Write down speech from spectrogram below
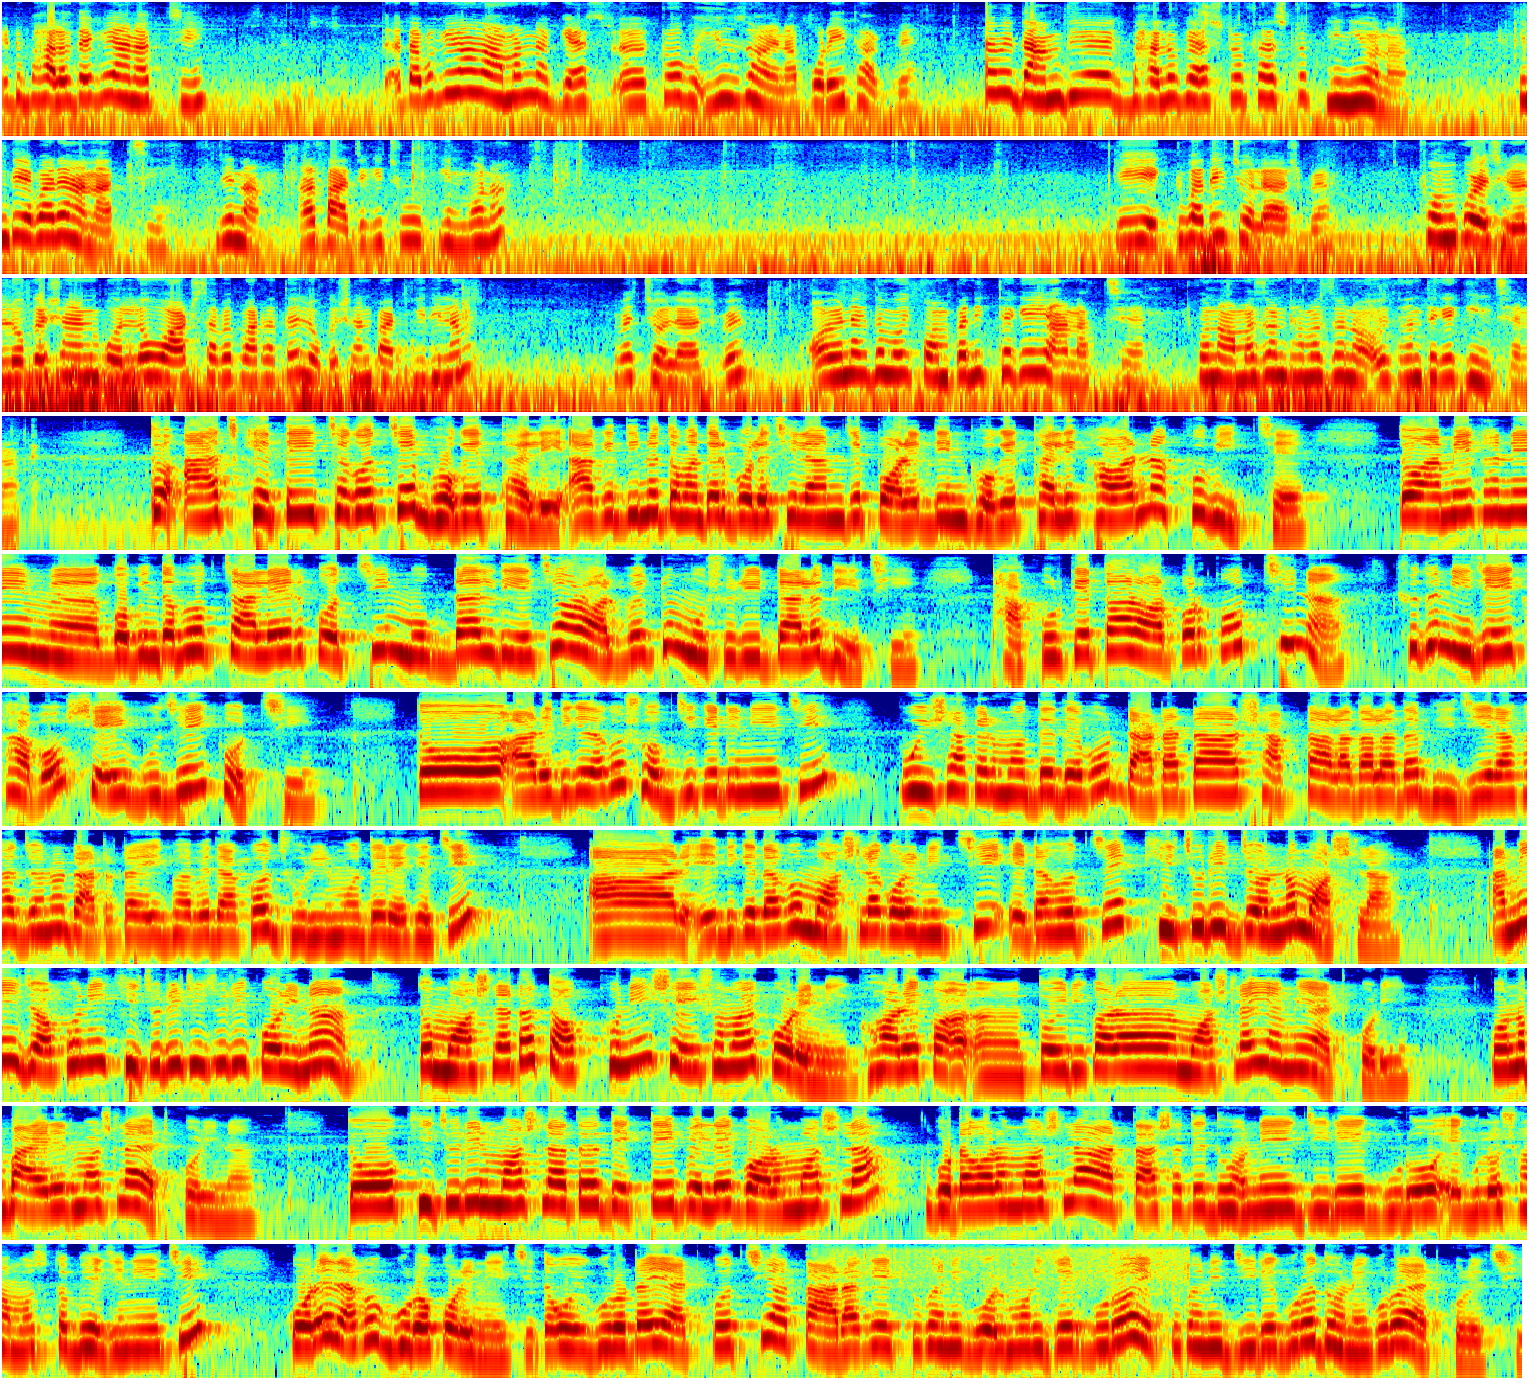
একটু ভালো দেখে আনাচ্ছি। তারপর কি আমার না গ্যাস স্টোভ ইউজ হয় না, পরেই থাকবে। আমি দাম দিয়ে ভালো গ্যাস স্টোভ ফ্যাস স্টোভ কিনিও না। কিন্তু এবারে আনাচ্ছি, যে না, আর বাজে কিছু কিনবো না। এই একটু বাদেই চলে আসবে। ফোন করেছিল লোকেশান বলল হোয়াটসঅ্যাপে পাঠাতে লোকেশান পাঠিয়ে দিলাম। এবার চলে আসবে। অয়ন একদম ওই কোম্পানির থেকেই আনাচ্ছে। কোনো আমাজন টামাজন ওইখান থেকে কিনছে না। তো আজ খেতে ইচ্ছে করছে ভোগের থালি। আগের দিনও তোমাদের বলেছিলাম যে পরের দিন ভোগের থালি খাওয়ার না খুব ইচ্ছে। তো আমি এখানে গোবিন্দভোগ চালের করছি মুগ ডাল দিয়েছি আর অল্প একটু মুসুরির ডালও দিয়েছি। ঠাকুরকে তো আর অর্পণ করছি না, শুধু নিজেই খাব, সেই বুঝেই করছি। তো আর এদিকে দেখো সবজি কেটে নিয়েছি, পুঁই শাকের মধ্যে দেবো, ডাটাটা আর শাকটা আলাদা আলাদা ভিজিয়ে রাখার জন্য ডাটাটা এইভাবে দেখো ঝুড়ির মধ্যে রেখেছি। আর এদিকে দেখো মশলা করে নিচ্ছি, এটা হচ্ছে খিচুড়ির জন্য মশলা। আমি যখনই খিচুড়ি টিচুড়ি করি না তো মশলাটা তখনই সেই সময় করে নিই। ঘরে তৈরি করা মশলাই আমি অ্যাড করি। কোনো বাইরের মশলা অ্যাড করি না। তো খিচুড়ির মশলা তো দেখতেই পেলে, গরম মশলা, গোটা গরম মশলা আর তার সাথে ধনে, জিরে, গুঁড়ো এগুলো সমস্ত ভেজে নিয়েছি। করে দেখো গুঁড়ো করে নিয়েছি। তো ওই গুঁড়োটাই অ্যাড করছি আর তার আগে একটুখানি গোলমরিচের গুঁড়ো, একটুখানি জিরে গুঁড়ো, ধনে গুঁড়ো অ্যাড করেছি।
